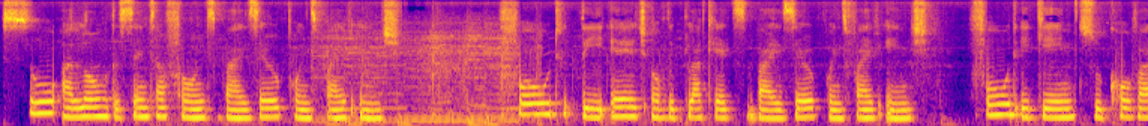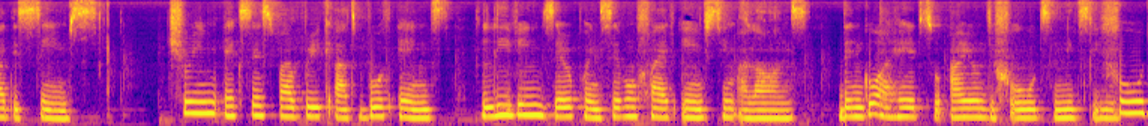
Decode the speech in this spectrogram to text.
Sew along the center front by 0.5 inch. Fold the edge of the plackets by 0.5 inch. Fold again to cover the seams. Trim excess fabric at both ends, leaving 0.75 inch seam allowance. Then go ahead to iron the folds neatly. Fold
